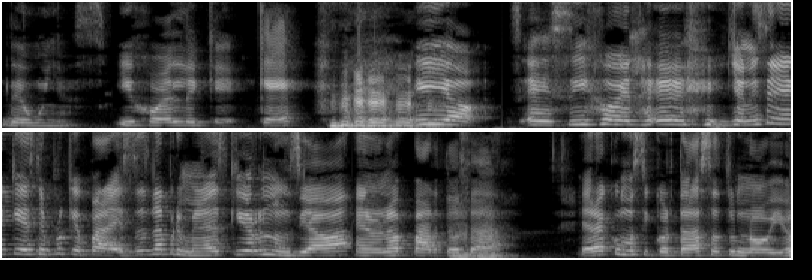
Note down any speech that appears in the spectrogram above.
de uñas. Y Joel de que, ¿qué? y yo, eh, sí, Joel, eh, yo ni sabía qué decir porque para esto es la primera vez que yo renunciaba en una parte, o sea... Era como si cortaras a tu novio.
